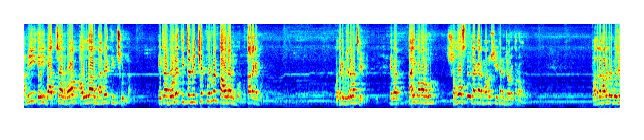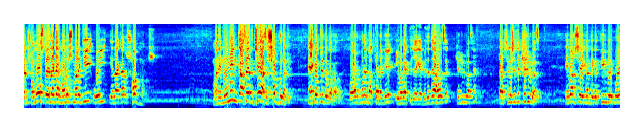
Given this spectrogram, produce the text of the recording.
আমি এই বাচ্চার রব আল্লাহর নামে তীর ছুড়লাম। এটা বলে তীরটা নিক্ষেপ করবেন, তাহলে আমি মরবো, তার আগে মরবো। কথা কি বুঝতে পারছি? এবার তাই করা হলো, সমস্ত এলাকার মানুষ এখানে জড়ো করা হলো। কথাটা ভালো করে বোঝেন, সমস্ত এলাকার মানুষ মানে কি? ওই এলাকার সব মানুষ। মানে মুমিন, কাফের যে আছে সবগুলাকে একত্রিত করা হলো। করার পরে বাচ্চাটাকে এভাবে একটা জায়গায় বেঁধে দেওয়া হয়েছে, খেজুর গাছে। তার ছিল সেটা খেজুর গাছে এবার সে এখান থেকে তীর বের করে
